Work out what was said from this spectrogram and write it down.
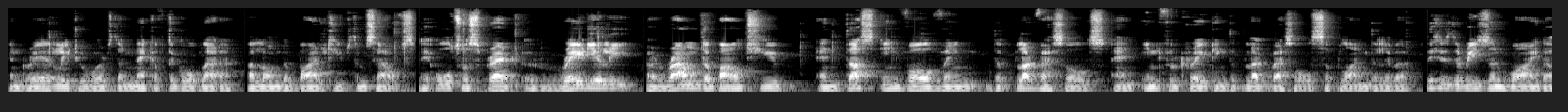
and rarely towards the neck of the gallbladder along the bile tubes themselves. They also spread radially around the bile tube and thus involving the blood vessels and infiltrating the blood vessels supplying the liver. This is the reason why the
